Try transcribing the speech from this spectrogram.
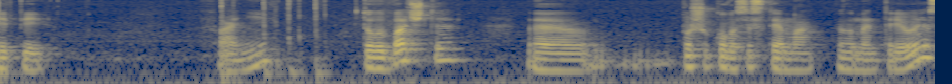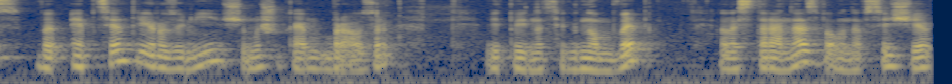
Epiphany, то ви бачите, е, пошукова система Elementary OS в App-центрі розуміє, що ми шукаємо браузер. Відповідно, це GNOME Web, але стара назва вона все ще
